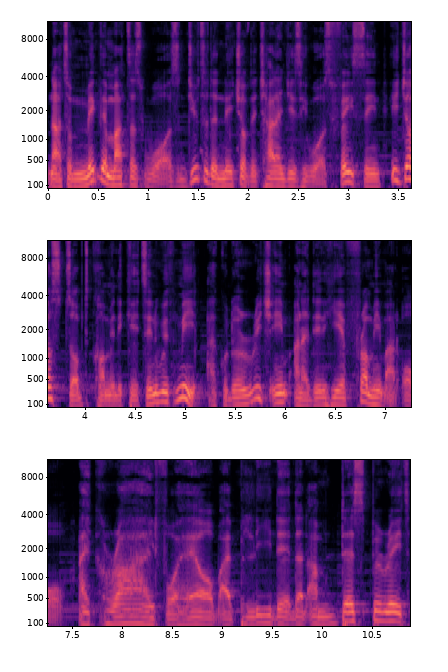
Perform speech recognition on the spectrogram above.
Now, to make the matters worse, due to the nature of the challenges he was facing, he just stopped communicating with me. I couldn't reach him and I didn't hear from him at all. I cried for help, I pleaded that I'm desperate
